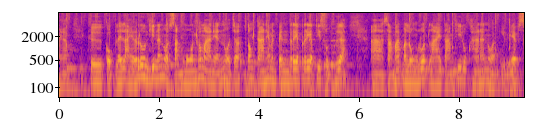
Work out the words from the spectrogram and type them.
นะครับ คือกบหลาย ๆ รุ่นที่นันหนวดสั่งโมนเข้ามาเนี่ยนันหนวดจะต้องการให้มันเป็นเรียบๆที่สุดเพื่ออาสามารถมาลงลวดลายตามที่ลูกค้านันหนวด หรือ FC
